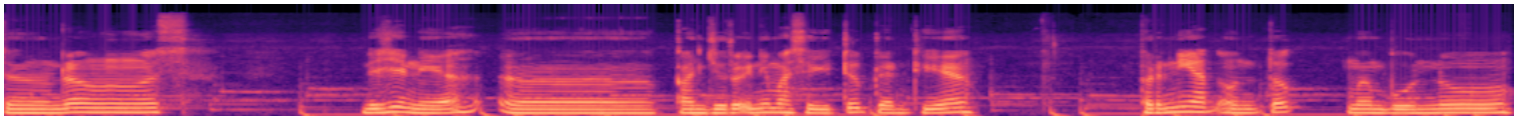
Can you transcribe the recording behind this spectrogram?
Terus di sini ya, eh, Kanjuro ini masih hidup dan dia berniat untuk membunuh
